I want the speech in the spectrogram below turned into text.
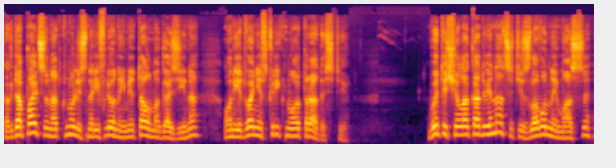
Когда пальцы наткнулись на рифленый металл магазина, он едва не вскрикнул от радости. Вытащил АК-12 из зловонной массы,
